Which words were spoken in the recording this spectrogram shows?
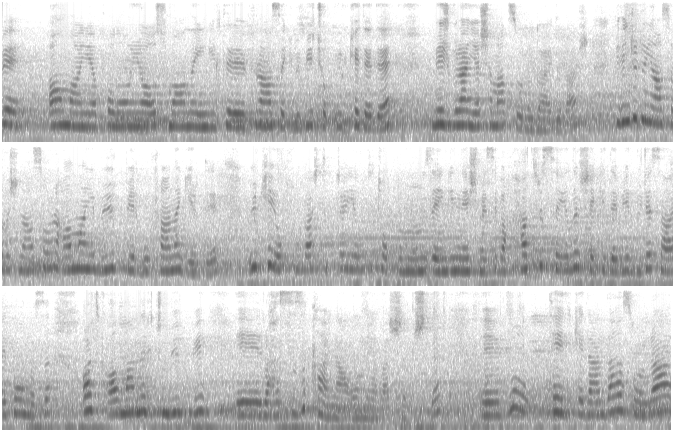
Ve Almanya, Polonya, Osmanlı, İngiltere, Fransa gibi birçok ülkede de mecburen yaşamak zorundaydılar. Birinci Dünya Savaşı'ndan sonra Almanya büyük bir buhrana girdi. Ülke yoksullaştıkça Yahudi toplumunun zenginleşmesi ve hatırı sayılır şekilde bir güce sahip olması artık Almanlar için büyük bir e, rahatsızlık kaynağı olmaya başlamıştı. E, bu tehlikeden daha sonra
